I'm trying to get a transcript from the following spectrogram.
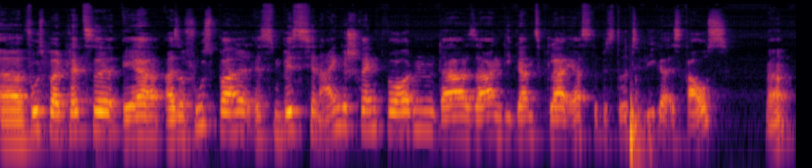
äh, Fußballplätze eher, also Fußball ist ein bisschen eingeschränkt worden. Da sagen die ganz klar, erste bis dritte Liga ist raus. Ja?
